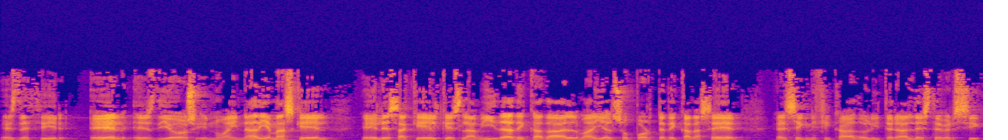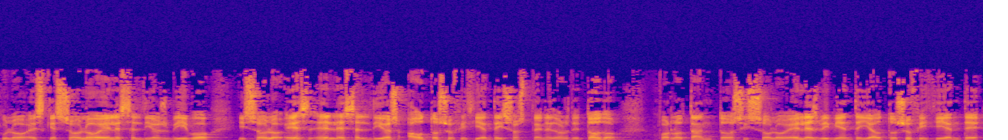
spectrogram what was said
Es decir, Él es Dios y no hay nadie más que Él. Él es aquel que es la vida de cada alma y el soporte de cada ser. El significado literal de este versículo es que solo Él es el Dios vivo y solo es Él es el Dios autosuficiente y sostenedor de todo. Por lo tanto, si solo Él es viviente y autosuficiente,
